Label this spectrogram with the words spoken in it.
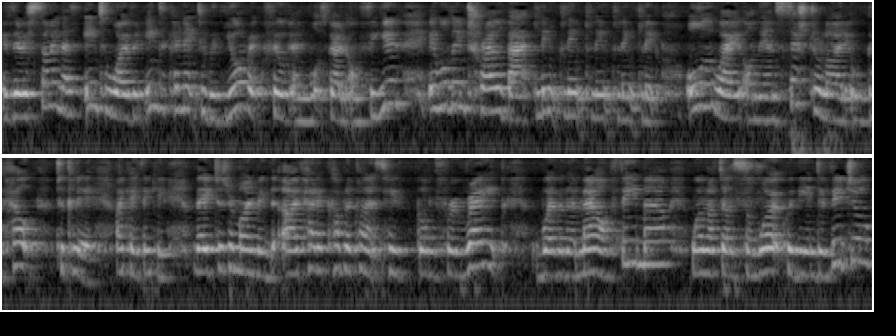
If there is something that's interwoven, interconnected with your auric field and what's going on for you, it will then trail back, link, link, link, link, link, all the way on the ancestral line. It will help to clear. Okay, thank you. They just remind me that I've had a couple of clients who've gone through rape, whether they're male or female, when I've done some work with the individual,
